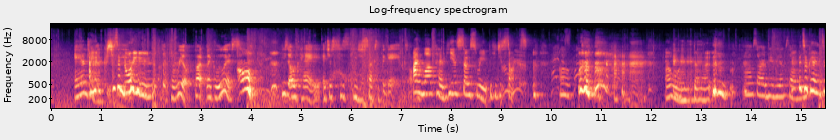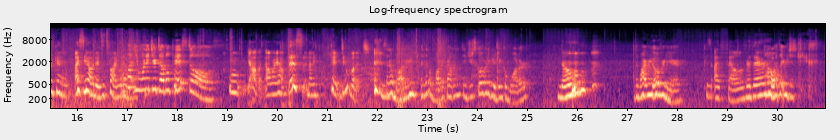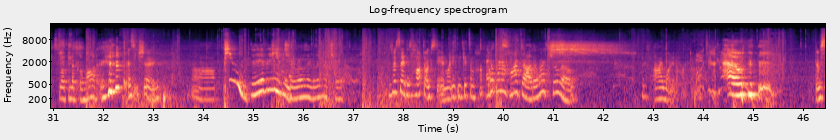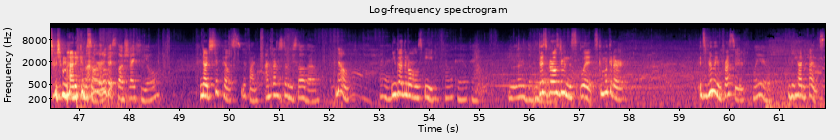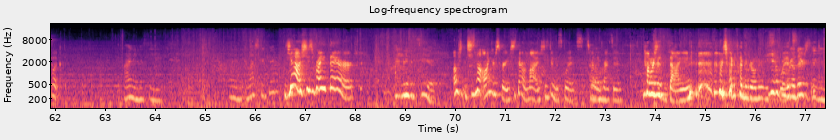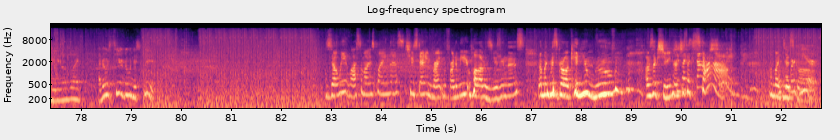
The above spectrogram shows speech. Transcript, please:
and her I, she's annoying. for real. But like Louis, Oh, he's okay. It just his, he just sucks at the game. So. I love him. He is so sweet, but he just sucks. Oh, I wanted that. Oh, I'm sorry, BB. I'm sorry. It's okay. It's okay. I see how it is. It's fine. I Whatever. thought you wanted your double pistols. Well, yeah, but now I have this and I can't do much. Is that a water? Is that a water fountain? Did you just go over to get a drink of water? no, Then why were you over here? because I fell over there. Oh, I thought you were just slurping up the water. As you should. Aw, pew! Do they have any churros? I really want a churro. I was about to say, there's a hot dog stand. Why didn't we get some hot dogs? I don't want a hot dog. I want a churro. What if I wanted a hot dog? Oh! that was so dramatic. I'm, I'm sorry. a little bit slow. Should I heal? No, just take pills. You're fine. I'm gonna still be slow though. No, Alright. you got the normal speed. Oh, okay, okay. You learned the This word. girl's doing the splits. Come look at her. It's really impressive. Where? Behind the fence. Look. I didn't even see. I didn't, am I stupid? Yeah, she's right there. I didn't even see her. Oh, sh- she's not on your screen. She's there on mine. She's doing the splits. It's really Oh. impressive. I was just dying. I'm trying to find the girl doing the Yeah, for splits. real. They're just eating me, and I was like, I don't see her doing the splits. Zoey, last time I was playing this, she was standing right in front of me while I was using this. And I'm like, Miss Girl, can you move? I was like shooting her. She's, like, stop. shooting. I'm like, Miss Girl. here?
